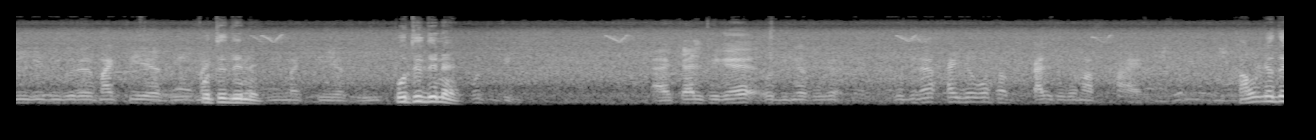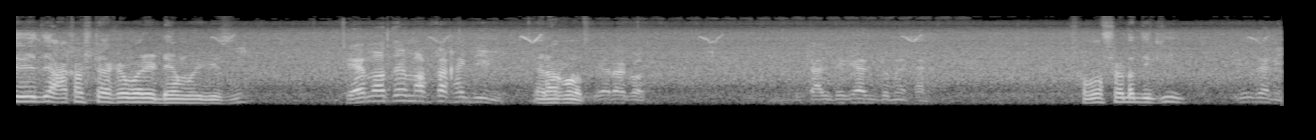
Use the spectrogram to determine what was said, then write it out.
দুই কেজি করে মাছটি আসি প্রতিদিনে? আসি। প্রতিদিনে? প্রতিদিন। কাল থেকে খাই যাব সব কাল থেকে মাছ খায়। কালকে থেকে যে আকাশটা একেবারে ড্যাম হয়ে গেছে। ফেমতে মাছটা খাই দিল এর আগত? এর আগত। কাল থেকে একদমই খায় না সমস্যাটা দেখি। এই জানি।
